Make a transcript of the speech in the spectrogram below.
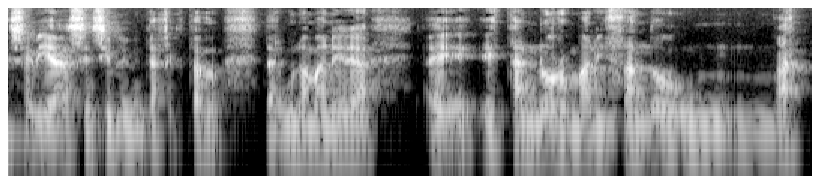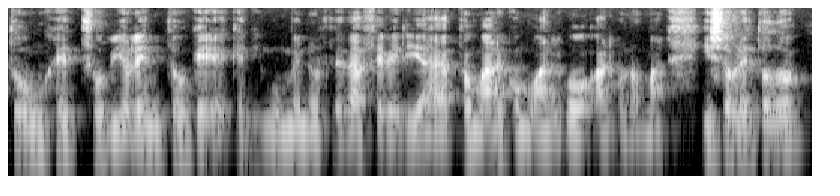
se veía sensiblemente afectado, de alguna manera eh, está normalizando un, acto, un gesto violento que, ningún menor de edad debería tomar como algo, algo normal. Y sobre todo,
